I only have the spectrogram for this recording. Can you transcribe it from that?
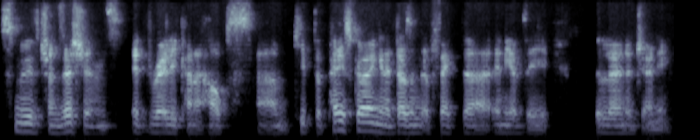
smooth transitions it really kind of helps um, keep the pace going and it doesn't affect any of the the learner journey.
